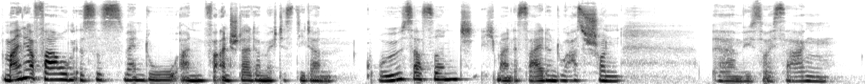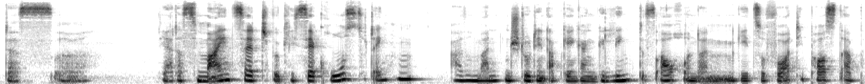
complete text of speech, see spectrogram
Meine Erfahrung ist es, wenn du an Veranstalter möchtest, die dann größer sind. Ich meine, es sei denn, du hast schon, äh, wie soll ich sagen, das, äh, ja, das Mindset wirklich sehr groß zu denken. Also manchen Studienabgängern gelingt es auch und dann geht sofort die Post ab.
